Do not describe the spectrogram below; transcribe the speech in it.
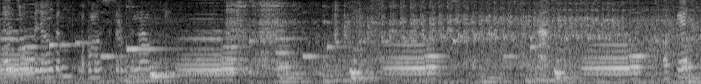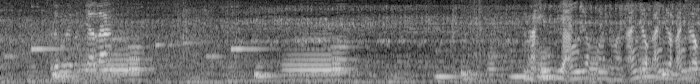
Dan coba kita jalankan lokomotif CC206. Nah, oke, sudah mulai berjalan. Nah, ini dia anjlok teman-teman. Anjlok, anjlok, anjlok.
